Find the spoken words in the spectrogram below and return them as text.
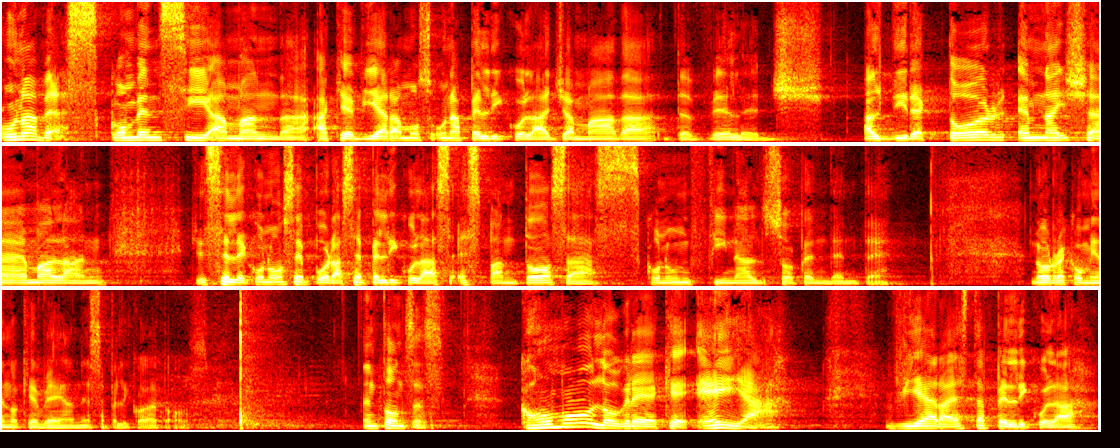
Una vez convencí a Amanda a que viéramos una película llamada The Village. Al director M. Night Shyamalan que se le conoce por hacer películas espantosas con un final sorprendente. No recomiendo que vean esa película a todos. Entonces, ¿cómo logré que ella viera esta película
